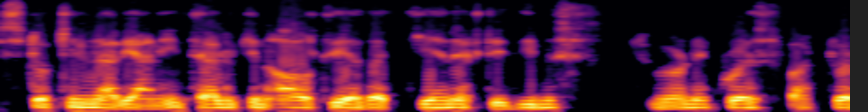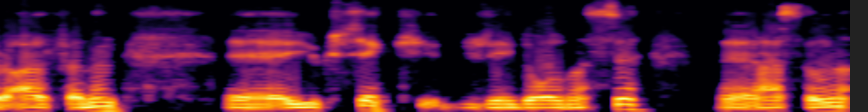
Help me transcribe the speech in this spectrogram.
stokinler yani interleukin 6 ya da TNF dediğimiz tümör nekroz faktörü alfanın e, yüksek düzeyde olması e, hastalığın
